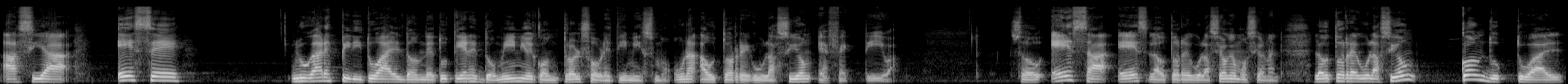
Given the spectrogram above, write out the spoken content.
hacia ese lugar espiritual donde tú tienes dominio y control sobre ti mismo, una autorregulación efectiva. So, esa es la autorregulación emocional. La autorregulación conductual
